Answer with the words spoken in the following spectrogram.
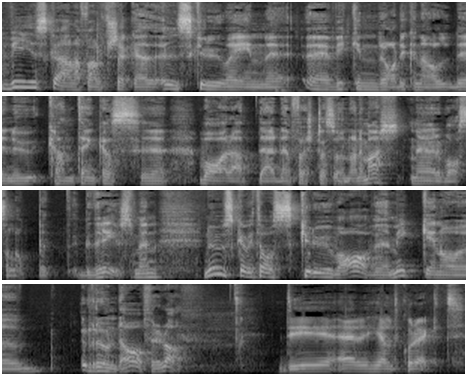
vi ska i alla fall försöka eh, skruva in eh, vilken radiokanal det nu kan tänkas eh, vara där den första söndagen i mars när Vasaloppet bedrivs. Men nu ska vi ta och skruva av micken och runda av för idag. Det är helt korrekt.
